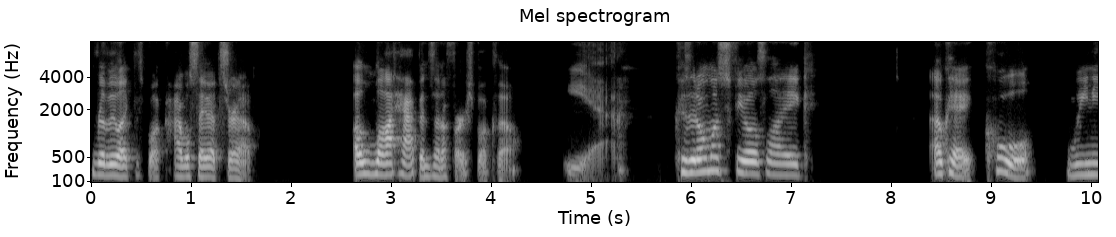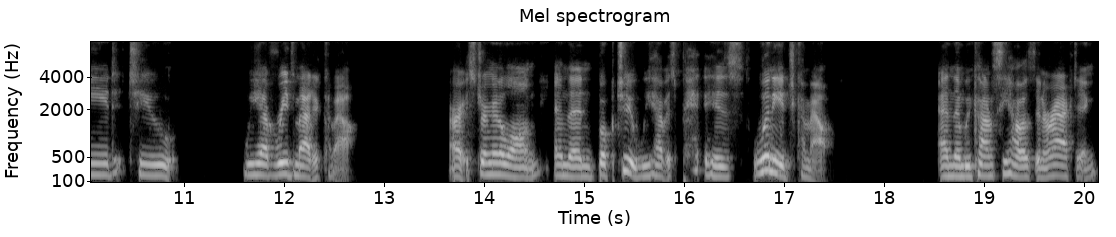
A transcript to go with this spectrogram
really like this book. I will say that straight up. A lot happens in a first book though. Yeah. because it almost feels like okay cool we need to we have reid's magic come out all right string it along and then book two we have his his lineage come out and then we kind of see how it's interacting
